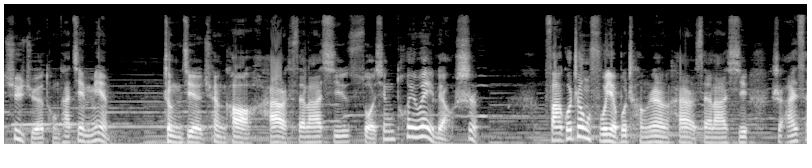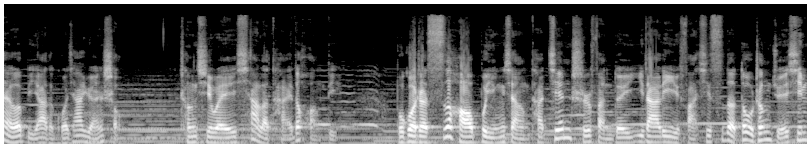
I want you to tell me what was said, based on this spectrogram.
拒绝同他见面，政界劝告海尔塞拉西索性退位了事。法国政府也不承认海尔塞拉西是埃塞俄比亚的国家元首，称其为下了台的皇帝。不过，这丝毫不影响他坚持反对意大利法西斯的斗争决心。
